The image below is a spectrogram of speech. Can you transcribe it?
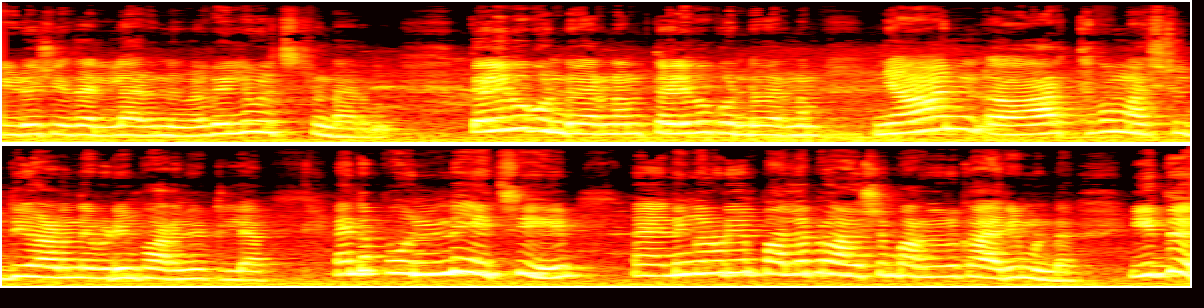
വീഡിയോ ചെയ്ത എല്ലാവരും നിങ്ങൾ വെല്ലുവിളിച്ചിട്ടുണ്ടായിരുന്നു. തെളിവ് കൊണ്ടുവരണം തെളിവ് കൊണ്ടുവരണം. ഞാൻ ആർത്തവം അശുദ്ധിയാണെന്ന് എവിടെയും പറഞ്ഞിട്ടില്ല. എന്റെ പൊന്നേച്ചി നിങ്ങളോട് ഞാൻ പല പ്രാവശ്യം പറഞ്ഞൊരു കാര്യമുണ്ട്. ഇത്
